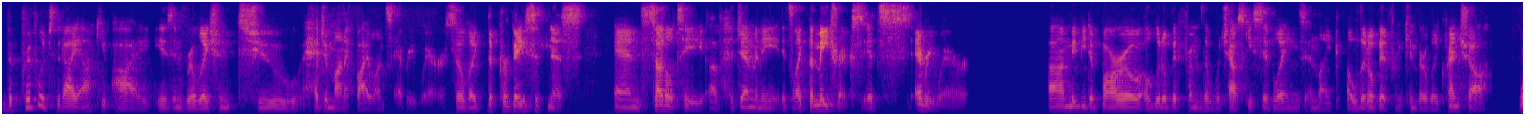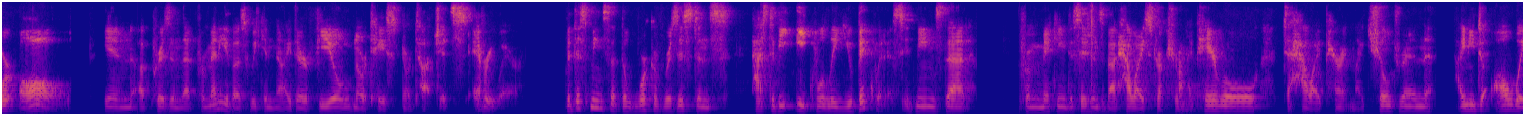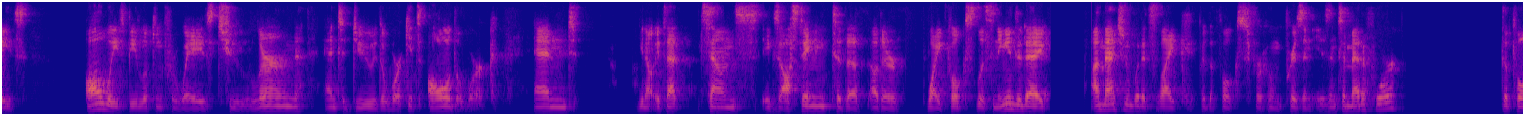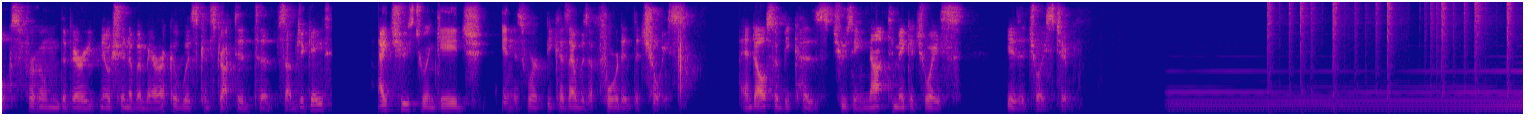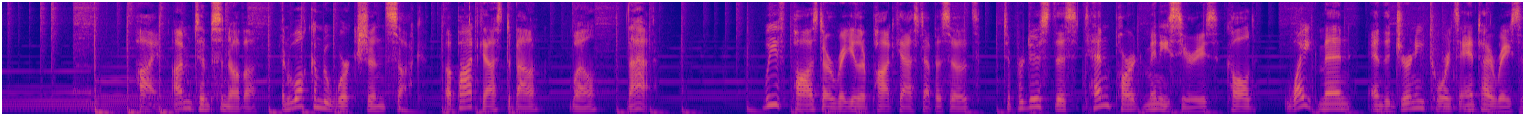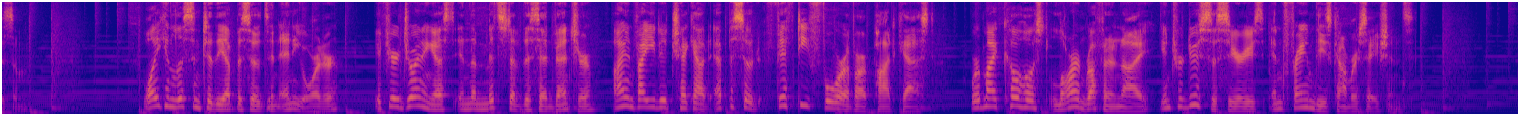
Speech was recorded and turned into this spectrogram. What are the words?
the privilege that I occupy is in relation to hegemonic violence everywhere. So, like the pervasiveness and subtlety of hegemony, it's like the matrix, it's everywhere. Uh, maybe to borrow a little bit from the Wachowski siblings and like a little bit from Kimberlé Crenshaw, we're all in a prison that for many of us we can neither feel nor taste nor touch. It's everywhere. But this means that the work of resistance has to be equally ubiquitous. It means that from making decisions about how I structure my payroll to how I parent my children, I need to always, always be looking for ways to learn and to do the work. It's all the work. And you know, if that sounds exhausting to the other white folks listening in today, imagine what it's like for the folks for whom prison isn't a metaphor, the folks for whom the very notion of America was constructed to subjugate. I choose to engage in this work because I was afforded the choice, and also because choosing not to make a choice is a choice too. Hi, I'm Tim Cynova, and welcome to Work Shouldn't Suck, a podcast about, well, that. We've paused our regular podcast episodes to produce this 10 part mini series called White Men and the Journey Towards Anti Racism. While you can listen to the episodes in any order, if you're joining us in the midst of this adventure, I invite you to check out episode 54 of our podcast, where my co host Lauren Ruffin and I introduce the series and frame these conversations.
